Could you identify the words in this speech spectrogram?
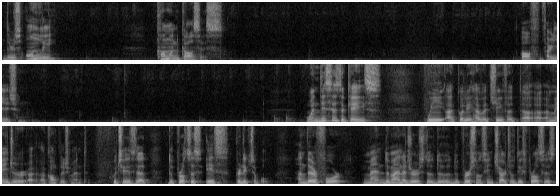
there's only common causes of variation. When this is the case, we actually have achieved a, a, a major uh, accomplishment, which is that the process is predictable. And therefore, man, the managers, the, the, the persons in charge of this process,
